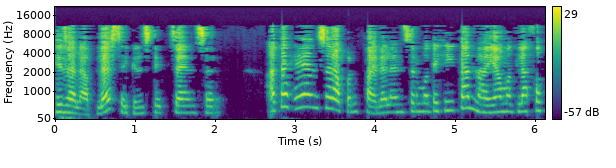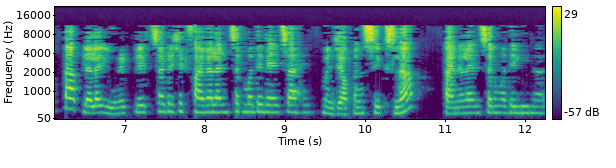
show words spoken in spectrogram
हे झालं आपल्या सेकंड स्टेपचा आन्सर आता हे आन्सर आपण फायनल आन्सरमध्ये लिहिताना यामधला फक्त आपल्याला युनिट प्लेसचा डिजिट फायनल आन्सरमध्ये न्यायचा आहे. म्हणजे आपण सिक्स ला फायनल आन्सरमध्ये लिहिणार.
